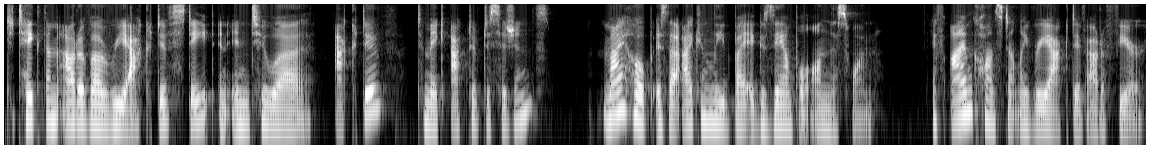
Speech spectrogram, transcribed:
To take them out of a reactive state and into a active to make active decisions? My hope is that I can lead by example on this one. If I'm constantly reactive out of fear,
